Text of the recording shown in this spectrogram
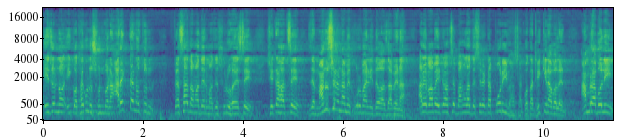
এই জন্য এই কথাগুলো শুনব না। আরেকটা নতুন পেশাদ আমাদের মাঝে শুরু হয়েছে, সেটা হচ্ছে যে মানুষের নামে কোরবানি দেওয়া যাবে না। আরে বাবা, এটা হচ্ছে বাংলাদেশের একটা পরিভাষা, কথা ঠিক কিনা বলেন? আমরা বলি,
